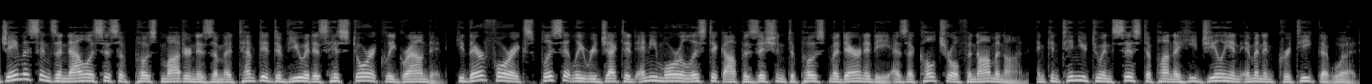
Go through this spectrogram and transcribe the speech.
Jameson's analysis of postmodernism attempted to view it as historically grounded, he therefore explicitly rejected any moralistic opposition to postmodernity as a cultural phenomenon, and continued to insist upon a Hegelian immanent critique that would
